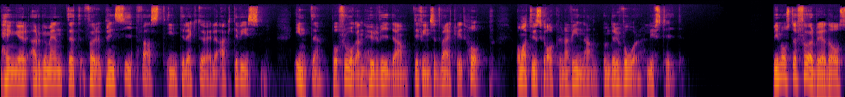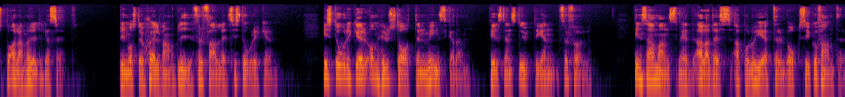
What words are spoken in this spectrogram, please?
hänger argumentet för principfast intellektuell aktivism inte på frågan huruvida det finns ett verkligt hopp om att vi ska kunna vinna under vår livstid. Vi måste förbereda oss på alla möjliga sätt. Vi måste själva bli förfallets historiker. Historiker om hur staten minskade tills den slutligen förföll. Tillsammans med alla dess apologeter och psykofanter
